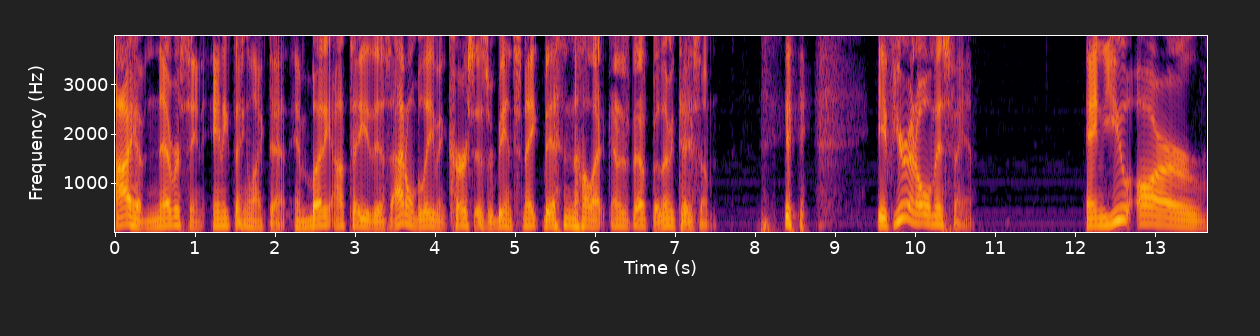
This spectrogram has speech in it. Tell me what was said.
I have never seen anything like that. And buddy, I'll tell you this: I don't believe in curses or being snake bit and all that kind of stuff. But let me tell you something. if you're an Ole Miss fan and you are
